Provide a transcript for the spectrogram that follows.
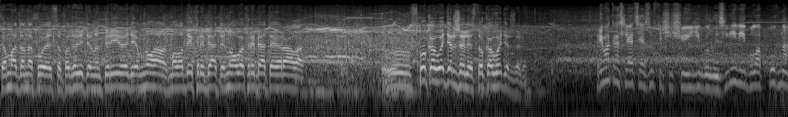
Команда находится в подготовительном периоде, много молодых ребят и новых ребят играло. Э, Сколько выдержали, столько выдержали. Пряма трансляція зустрічі, що її вели з Лівії, була повна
